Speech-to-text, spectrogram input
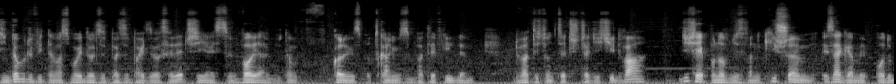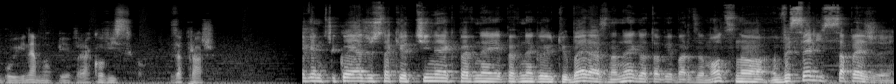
Dzień dobry, witam was moi drodzy bardzo, bardzo serdecznie. Ja jestem Wojak, witam w kolejnym spotkaniu z Battlefieldem 2042. Dzisiaj ponownie z Vankiszem zagramy podbój na mapie Wrakowisko. Zapraszam. Nie wiem, czy kojarzysz taki odcinek pewnej, pewnego youtubera, znanego tobie bardzo mocno. Weseli z saperzy.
